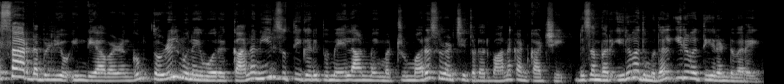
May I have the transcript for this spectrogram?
எஸ்ஆர்டபிள்யூ இந்தியா வழங்கும் தொழில் முனைவோருக்கான நீர் சுத்திகரிப்பு மேலாண்மை மற்றும் மறுசுழற்சி தொடர்பான கண்காட்சி டிசம்பர் இருபது முதல் இருபத்தி இரண்டு வரை.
